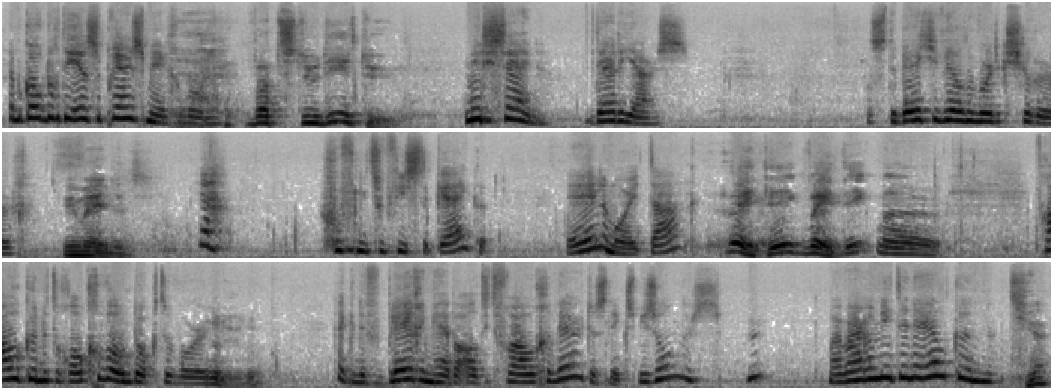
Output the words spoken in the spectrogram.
Heb ik ook nog de eerste prijs mee gewonnen. Wat studeert u? Medicijnen, derdejaars. Als het een beetje wil, dan word ik chirurg. U meent het. Ja, hoef niet zo vies te kijken. Hele mooie taak. Weet ik, weet ik, maar... Vrouwen kunnen toch ook gewoon dokter worden? Natuurlijk. Kijk, in de verpleging hebben altijd vrouwen gewerkt, dat is niks bijzonders. Hm? Maar waarom niet in de heelkunde? Tja,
